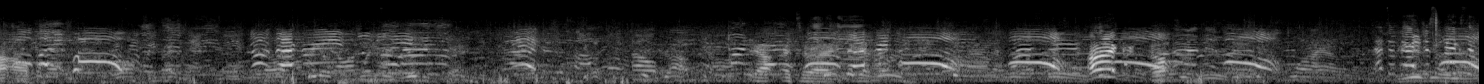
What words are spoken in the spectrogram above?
Uh-oh. Go, Zachary! Oh. Yeah, that's all right. All right. Oh. That's okay. Just fix it.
